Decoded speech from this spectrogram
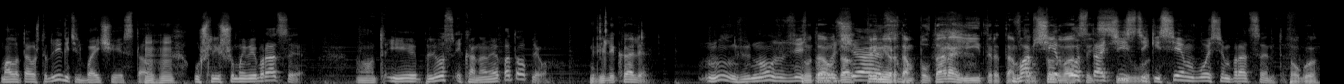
Мало того, что двигатель бойчее стал, угу. ушли шумы и вибрации, вот. И плюс экономия по топливу. Велика ли? Ну, ну здесь ну, там, получается... да, пример, там полтора литра, там, Вообще там 120 по статистике сил. 7-8%. Ого.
